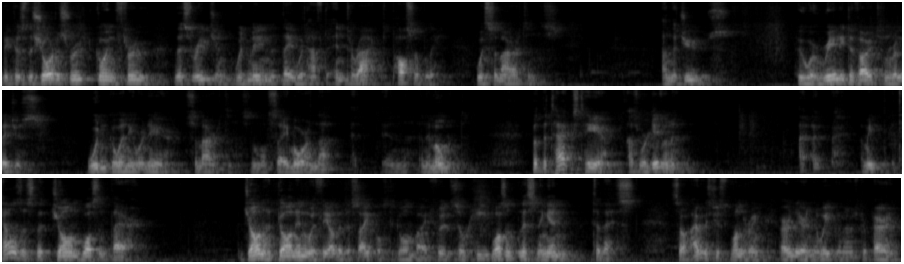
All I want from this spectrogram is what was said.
because the shortest route going through this region would mean that they would have to interact, possibly, with Samaritans. And the Jews, who were really devout and religious, wouldn't go anywhere near Samaritans. And we'll say more on that in, in a moment. But the text here, as we're given it, I, I, I mean, it tells us that John wasn't there. John had gone in with the other disciples to go and buy food, so he wasn't listening in to this. So I was just wondering earlier in the week when I was preparing,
